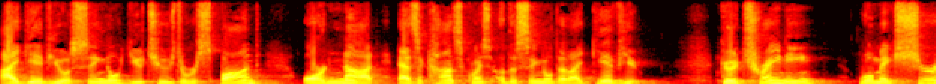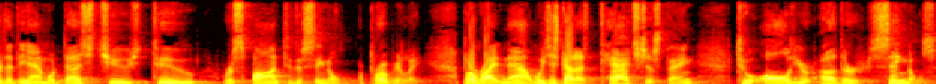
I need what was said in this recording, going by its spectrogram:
I give you a signal, you choose to respond or not as a consequence of the signal that I give you. Good training will make sure that the animal does choose to respond to the signal appropriately. But right now, we just got to attach this thing to all your other signals.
